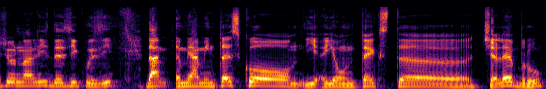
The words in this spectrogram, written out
jurnaliști de zi cu zi, dar îmi amintesc o, e, e un text uh, celebru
